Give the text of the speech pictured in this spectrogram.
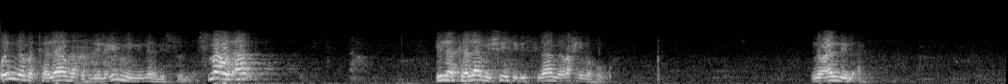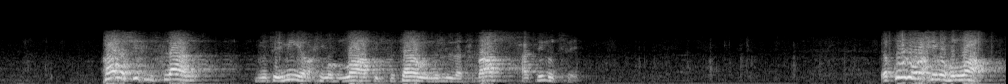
وإنما كلام أهل العلم من أهل السنة. اسمعوا الآن إلى كلام شيخ الإسلام رحمه الله. نعلي الآن. قال شيخ الإسلام ابن تيمية رحمه الله في الفتاوى المجلة 11 92 يقول رحمه الله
